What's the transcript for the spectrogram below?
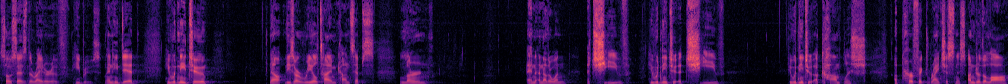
So says the writer of Hebrews. And he did. He would need to, now, these are real time concepts learn. And another one, achieve. He would need to achieve. He would need to accomplish a perfect righteousness under the law,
